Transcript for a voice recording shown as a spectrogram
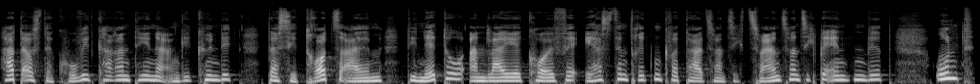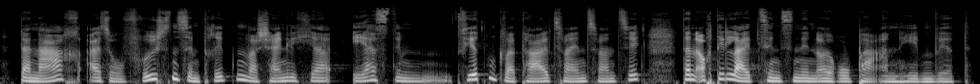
hat aus der Covid-Quarantäne angekündigt, dass sie trotz allem die Nettoanleihekäufe erst im dritten Quartal 2022 beenden wird und danach, also frühestens im dritten, wahrscheinlich ja erst im vierten Quartal 22 dann auch die Leitzinsen in Europa anheben wird.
